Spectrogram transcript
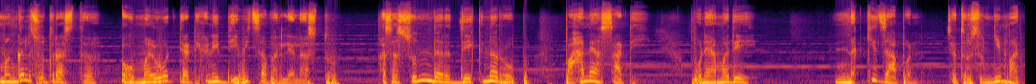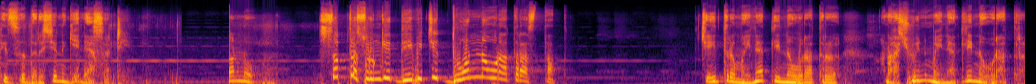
मंगलसूत्र असतं. अहो मळवट त्या ठिकाणी देवीचा भरलेला असतो. असं सुंदर देखणं रूप पाहण्यासाठी पुण्यामध्ये नक्कीच आपण चतुर्शृंगी मातेचं दर्शन घेण्यासाठी. सप्तशृंगी देवीची दोन नवरात्र असतात. चैत्र महिन्यातली नवरात्र आणि अश्विन महिन्यातली नवरात्र.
